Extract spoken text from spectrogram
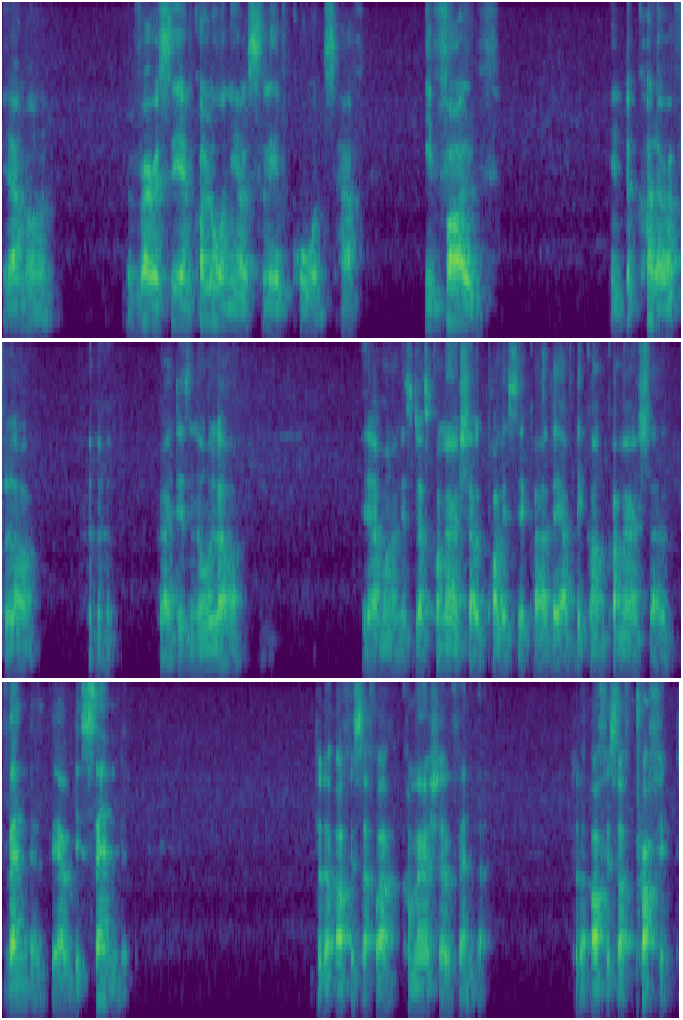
Yeah, man. The very same colonial slave codes have evolved into color of law. right? There's no law. Yeah, man, it's just commercial policy because they have become commercial vendors. They have descended to the office of a commercial vendor, to the office of profit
